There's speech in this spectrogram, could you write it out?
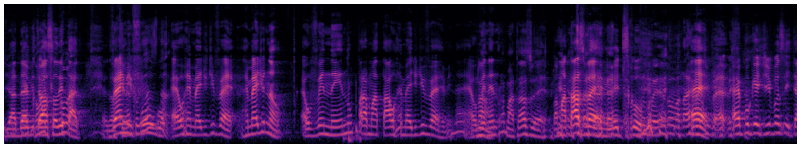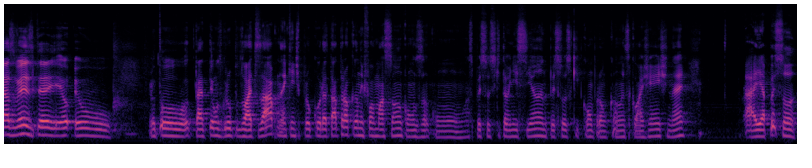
Já deve Como ter é uma que- como é- solitária. Vermifugo é o remédio de verme. Remédio não. É o veneno para matar o remédio de verme, né? É o não, veneno pra matar as velhas. para matar as vermes, desculpa. Veneno pra matar remédio de verme. É, é porque, tipo assim, tem, às vezes tem- eu, eu, eu tô, tá, tem uns grupos do WhatsApp, né, que a gente procura estar trocando informação com, os, com as pessoas que estão iniciando, pessoas que compram cães com a gente, né? Aí a pessoa,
